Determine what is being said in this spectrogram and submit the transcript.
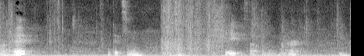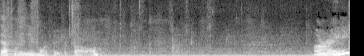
All right. We'll get some shapes happening here. We definitely need more paper towel. All right.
